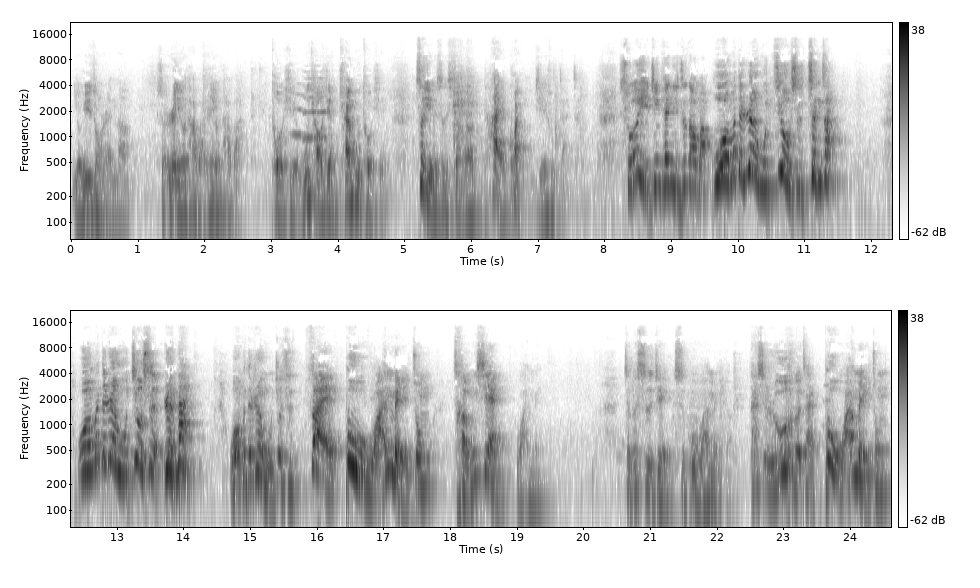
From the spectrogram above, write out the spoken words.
有一种人呢，是任由他吧，任由他吧，妥协，无条件，全部妥协，这也是想要太快结束战争。所以今天你知道吗？我们的任务就是征战，我们的任务就是忍耐，我们的任务就是在不完美中呈现完美。这个世界是不完美的，但是如何在不完美中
